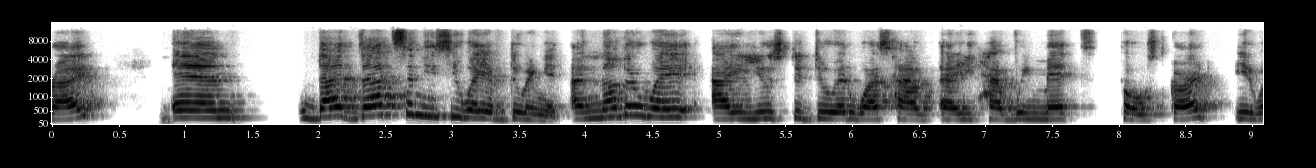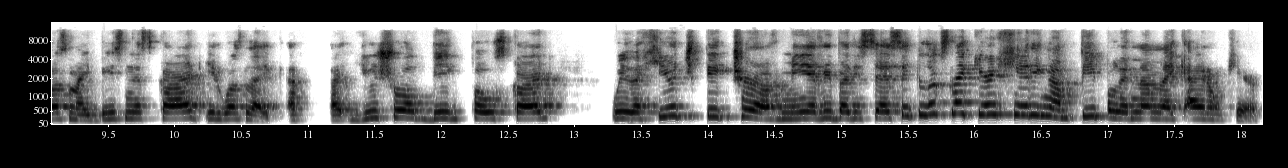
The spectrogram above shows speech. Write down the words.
right? Mm-hmm. And that that's an easy way of doing it. Another way i used to do it was have i have we met postcard. It was my business card. It was like a, a usual big postcard with a huge picture of me. Everybody says it looks like you're hitting on people and i'm like i don't care.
